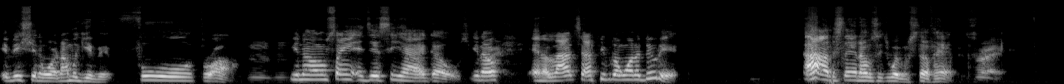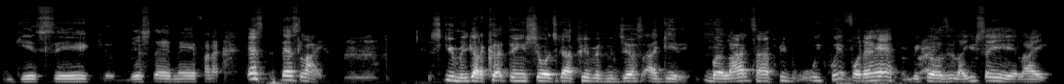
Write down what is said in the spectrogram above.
If this shit don't work, I'm gonna give it full throttle. hmm You know what I'm saying? And just see how it goes. You know, and a lot of times people don't want to do that. I understand the whole situation when stuff happens. Right. You get sick, this, that, and that. find out- That's that's life. hmm Excuse me, you gotta cut things short, you gotta pivot and adjust. I get it. But a lot of times people we quit for that happen because like you said, like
